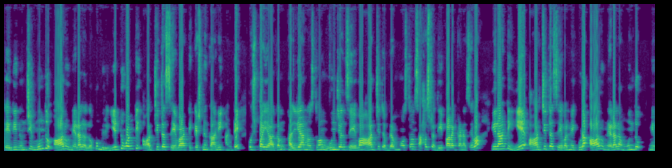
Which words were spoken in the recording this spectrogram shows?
తేదీ నుంచి ముందు ఆరు నెలల లోపు మీరు ఎటువంటి ఆర్జిత సేవా టికెట్స్ను కానీ అంటే పుష్పయాగం కళ్యాణోత్సవం ఊంజల్ సేవ ఆర్జిత బ్రహ్మోత్సవం సహస్ర దీపాలంకరణ సేవ ఇలాంటి ఏ ఆర్జిత సేవల్ని కూడా ఆరు నెలల ముందు మీ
